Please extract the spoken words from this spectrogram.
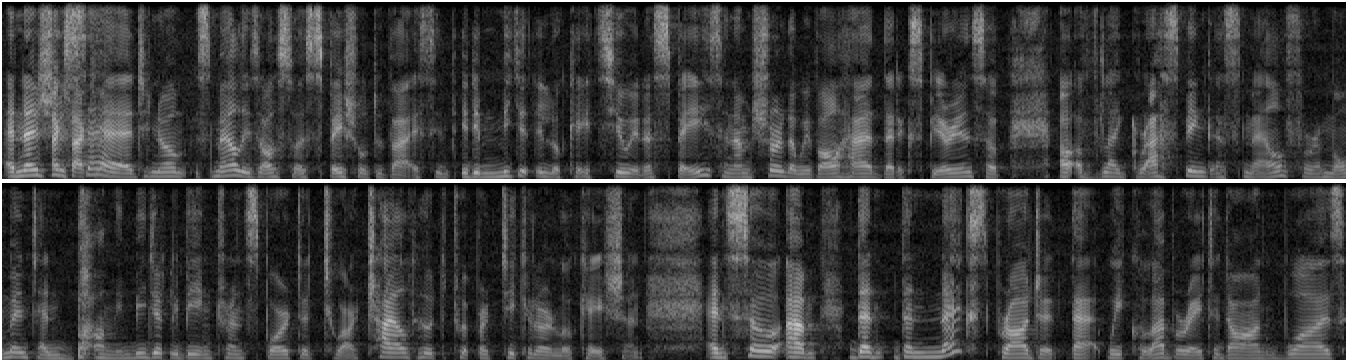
and as you exactly. said, you know, smell is also a spatial device. It, it, immediately locates you in a space, and I'm sure that we've all had that experience of of like grasping a smell for a moment and bomb immediately being transported to our childhood to a particular location. And so um, the the next project that we collaborated on was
